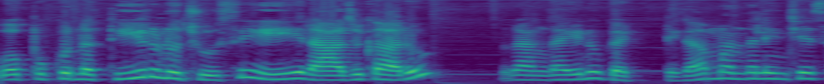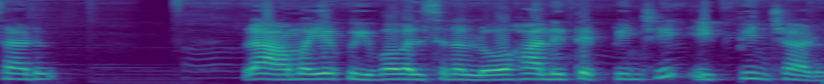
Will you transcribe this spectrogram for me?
ఒప్పుకున్న తీరును చూసి రాజుగారు రంగయ్యను గట్టిగా మందలించేశాడు. రామయ్యకు ఇవ్వవలసిన లోహాన్ని తెప్పించి ఇప్పించాడు.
